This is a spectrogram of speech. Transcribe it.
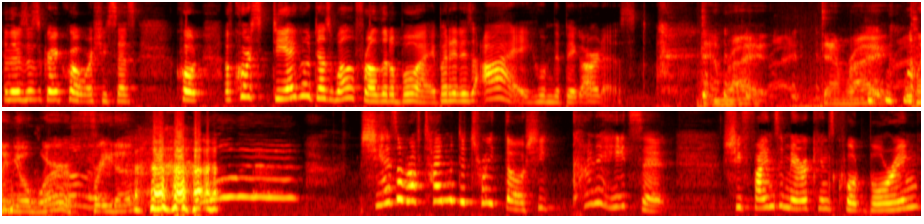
And there's this great quote where she says, quote, Of course, Diego does well for a little boy, but it is I who am the big artist. Damn right. Damn right. Claim your worth, Frida. She has a rough time in Detroit, though. She kind of hates it. She finds Americans, quote, boring,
